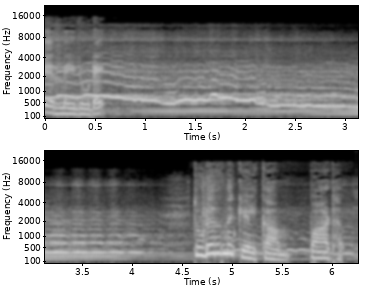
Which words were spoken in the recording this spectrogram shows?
കേരളയിലൂടെ. തുടർന്ന് കേൾക്കാം പാഠം.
